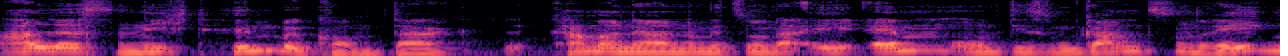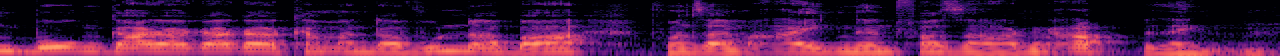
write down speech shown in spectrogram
alles nicht hinbekommt. Da kann man ja mit so einer EM und diesem ganzen Regenbogen Gaga Gaga kann man da wunderbar von seinem eigenen Versagen ablenken.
